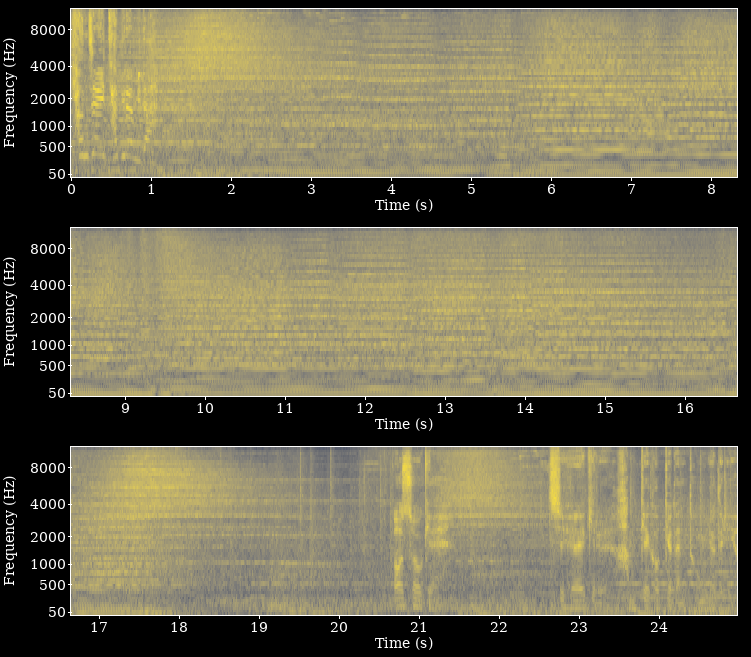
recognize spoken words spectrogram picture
현자의 탑이랍니다. 어서 오게. 지혜의 길을 함께 걷게 된 동료들이여.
